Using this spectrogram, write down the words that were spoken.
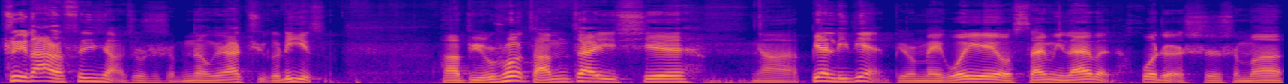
最大的分享就是什么呢？我给大家举个例子啊，比如说咱们在一些啊便利店，比如美国也有 Seven Eleven 或者是什么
